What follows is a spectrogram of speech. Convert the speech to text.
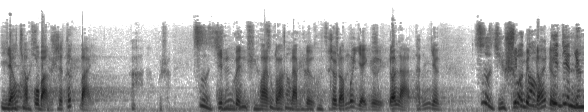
Giáo học của bạn sẽ thất bại. Chính mình hoàn toàn làm được. sau đó mới dạy người đó là thánh nhân chính mình nói được nhất định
